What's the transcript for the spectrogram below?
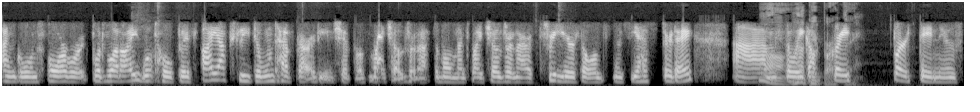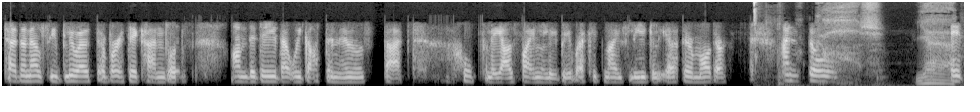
and going forward. But what I would hope is, I actually don't have guardianship of my children at the moment. My children are three years old since yesterday, um, oh, so we got birthday. great birthday news. Ted and Elsie blew out their birthday candles on the day that we got the news that hopefully I'll finally be recognised legally as their mother. And so, Gosh. yeah, it,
